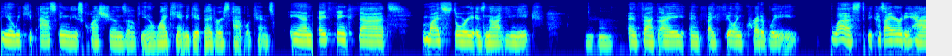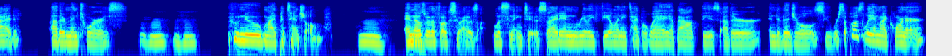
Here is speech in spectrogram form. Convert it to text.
you know, we keep asking these questions of, you know, why can't we get diverse applicants? And I think that my story is not unique. Mm-mm. In fact, I am I feel incredibly blessed because I already had other mentors mm-hmm, mm-hmm. who knew my potential. Mm. And those were the folks who I was listening to. So I didn't really feel any type of way about these other individuals who were supposedly in my corner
